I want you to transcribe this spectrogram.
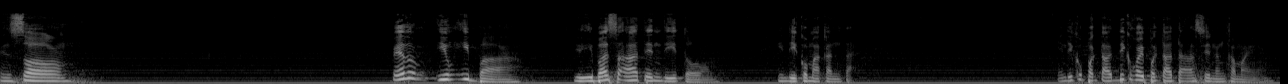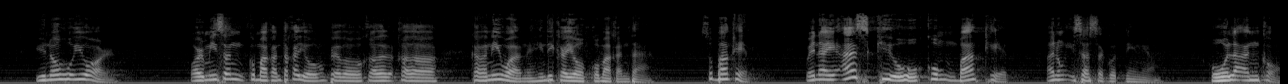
And so, pero yung iba, yung iba sa atin dito, hindi kumakanta. Hindi ko pagta hindi ko kayo pagtataasin ng kamay. You know who you are. Or minsan kumakanta kayo, pero ka, ka, karaniwan, hindi kayo kumakanta. So bakit? When I ask you kung bakit, anong isasagot ninyo? Hulaan ko.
